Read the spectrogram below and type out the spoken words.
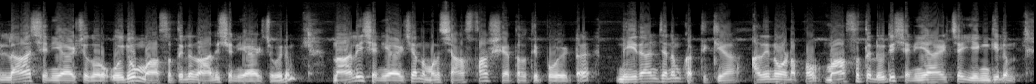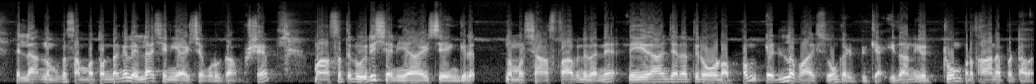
എല്ലാ ശനിയാഴ്ച തോറും ഒരു മാസത്തിൽ നാല് ശനിയാഴ്ച വരും. നാല് ശനിയാഴ്ച നമ്മൾ ശാസ്താ ക്ഷേത്രത്തിൽ പോയിട്ട് നീരാഞ്ജനം കത്തിക്കുക. അതിനോടൊപ്പം മാസത്തിൽ ഒരു ശനിയാഴ്ച എങ്കിലും എല്ലാ നമുക്ക് സമ്പത്തുണ്ടെങ്കിൽ എല്ലാ ശനിയാഴ്ചയും കൊടുക്കാം. പക്ഷേ മാസത്തിൽ ഒരു ശനിയാഴ്ച എങ്കിലും നമ്മൾ ശാസ്താവിന് തന്നെ നീരാഞ്ജനത്തിനോടൊപ്പം എള്ള് പായസവും കഴിപ്പിക്കുക. ഇതാണ് ഏറ്റവും പ്രധാനപ്പെട്ടത്.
